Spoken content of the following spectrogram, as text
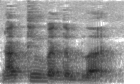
Nothing but the blood.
